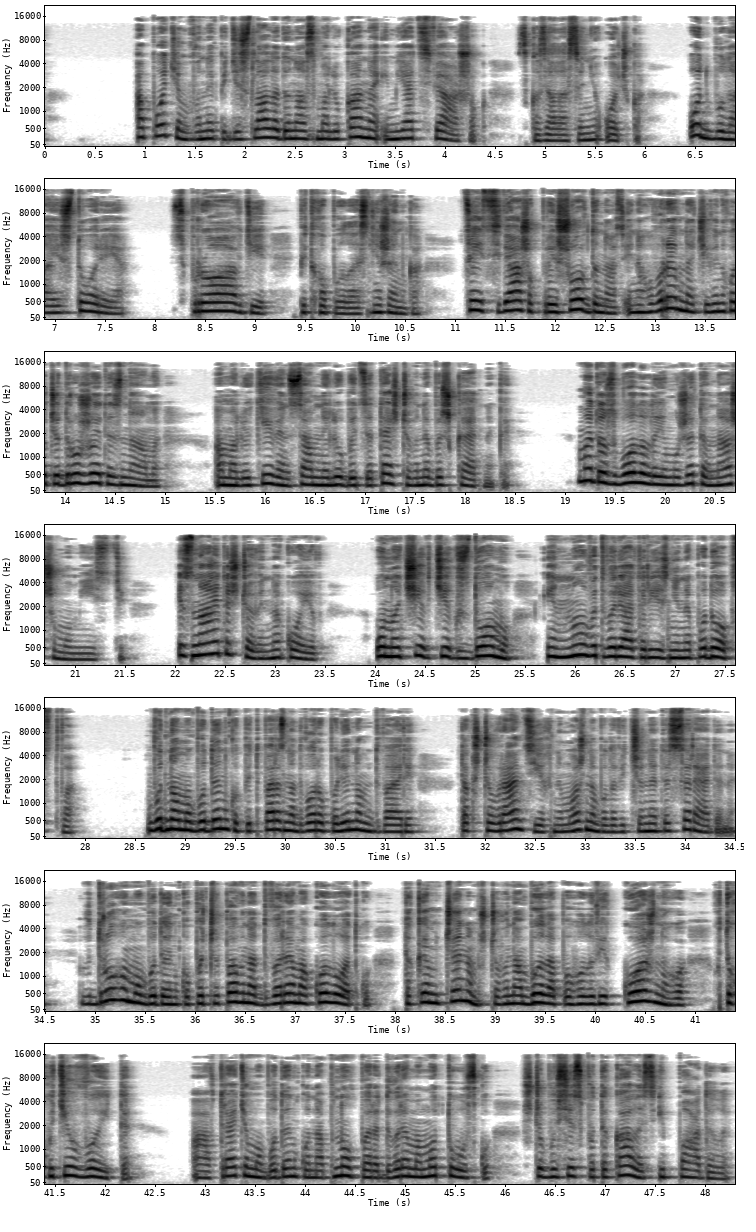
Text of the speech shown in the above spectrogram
А потім вони підіслали до нас малюка на ім'я цвяшок, сказала синьоочка. От була історія. Справді, підхопила сніжинка, цей цвяшок прийшов до нас і наговорив, наче він хоче дружити з нами, а малюків він сам не любить за те, що вони бешкетники. Ми дозволили йому жити в нашому місті. І знаєте, що він накоїв? Уночі втік з дому і ну витворяти різні неподобства. В одному будинку підпер з надвору поліном двері, так що вранці їх не можна було відчинити зсередини. В другому будинку почепив над дверима колодку таким чином, що вона била по голові кожного, хто хотів вийти, а в третьому будинку напнув перед дверима мотузку, щоб усі спотикались і падали.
